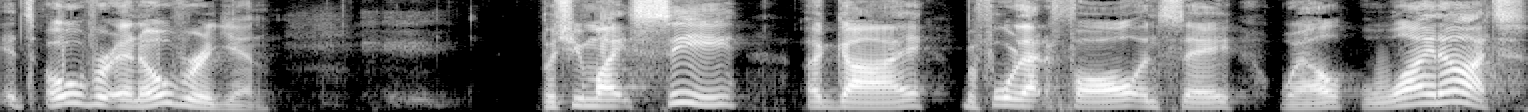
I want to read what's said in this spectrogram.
it's over and over again. But you might see a guy before that fall and say, well, why not?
